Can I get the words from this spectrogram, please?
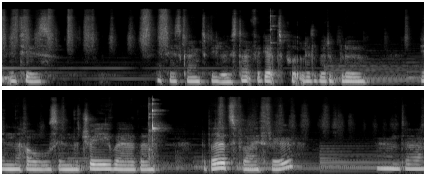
it is, it is going to be loose. Don't forget to put a little bit of blue in the holes in the tree where the, the birds fly through. And uh,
